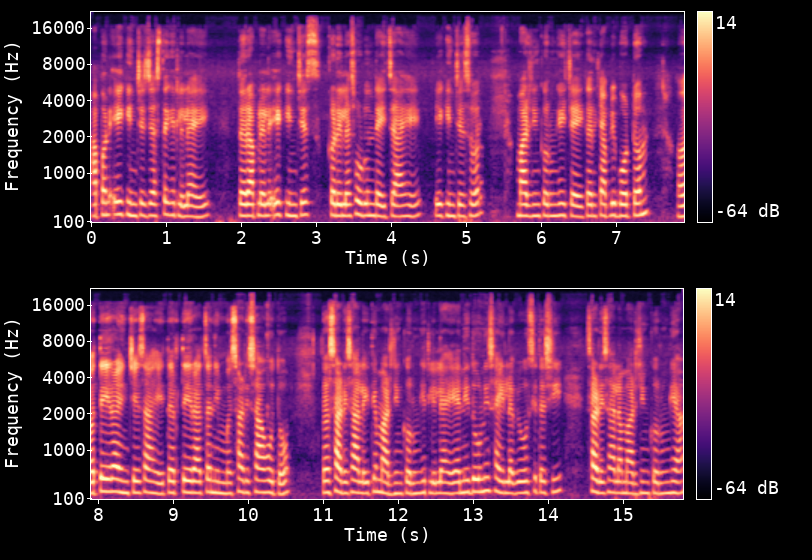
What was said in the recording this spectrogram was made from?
आपण एक इंचेस जास्त घेतलेलं आहे. तर आपल्याला एक इंचेस कडेला सोडून द्यायचं आहे. एक इंचेसवर मार्जिन करून घ्यायची आहे. कारण की आपली बॉटम तेरा इंचेस आहे. तर तेराचा निम्म साडेसहा होतो. तर साडेसहाला इथे मार्जिन करून घेतलेले आहे. आणि दोन्ही साईडला व्यवस्थित अशी साडेसहाला मार्जिन करून घ्या.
